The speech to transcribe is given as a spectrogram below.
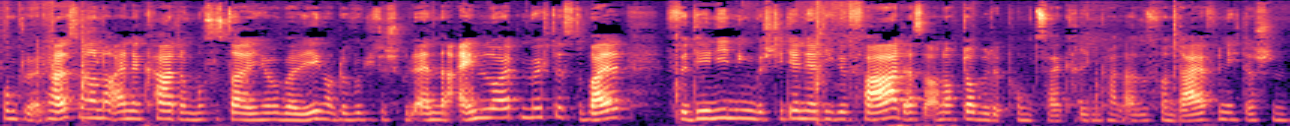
punktuell. Hattest du noch eine Karte, musstest da auch überlegen, ob du wirklich das Spielende einläuten möchtest, weil für denjenigen besteht dann ja die Gefahr, dass er auch noch doppelte Punktzahl kriegen kann. Also von daher finde ich das schon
